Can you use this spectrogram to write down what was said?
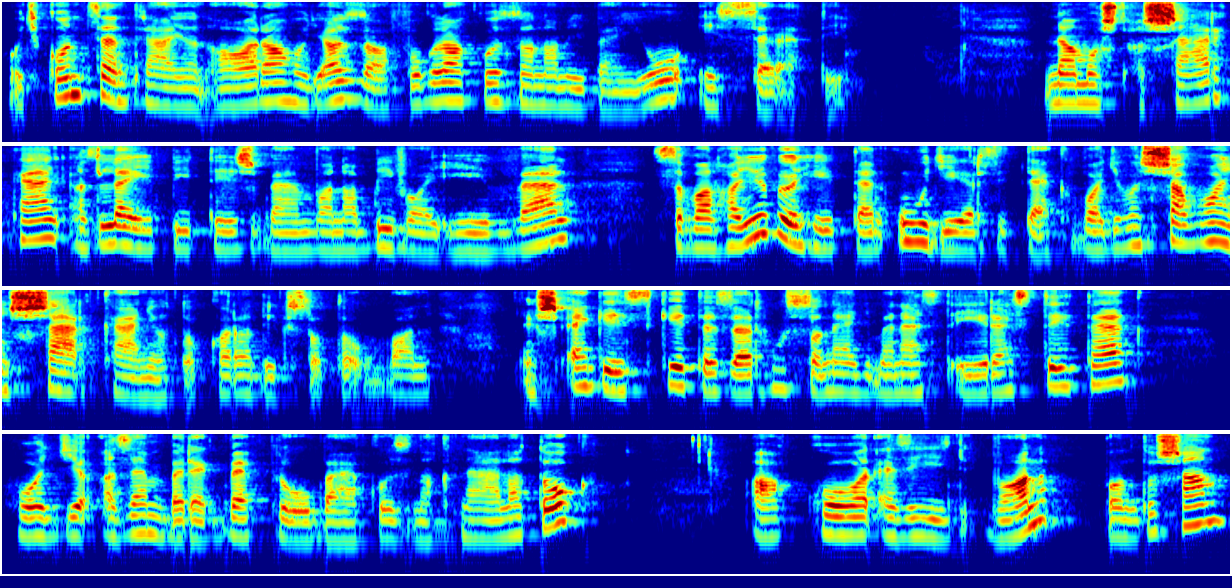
hogy koncentráljon arra, hogy azzal foglalkozzon, amiben jó és szereti. Na most a sárkány az leépítésben van a bivaj évvel, Szóval, ha jövő héten úgy érzitek, vagy van sárkányotok a radixotokban, és egész 2021-ben ezt éreztétek, hogy az emberek bepróbálkoznak nálatok, akkor ez így van, pontosan,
